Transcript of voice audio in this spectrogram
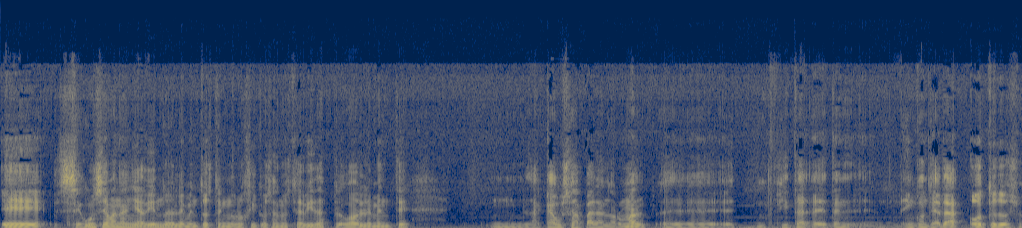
Eh, según se van añadiendo elementos tecnológicos a nuestra vida, probablemente mm, la causa paranormal eh, eh, encontrará otros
